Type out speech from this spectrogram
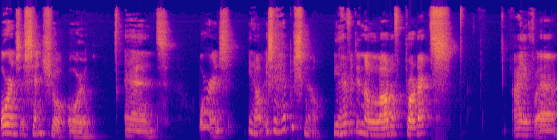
orange essential oil. And orange, you know, is a happy smell. You have it in a lot of products. I have uh,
